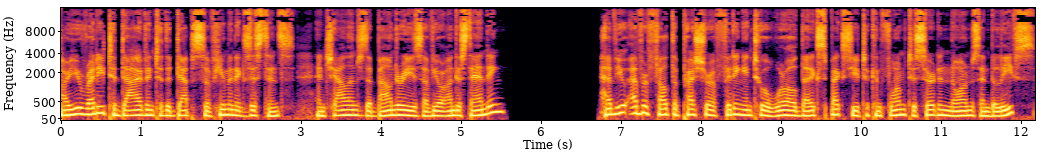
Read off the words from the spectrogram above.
Are you ready to dive into the depths of human existence and challenge the boundaries of your understanding? Have you ever felt the pressure of fitting into a world that expects you to conform to certain norms and beliefs?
